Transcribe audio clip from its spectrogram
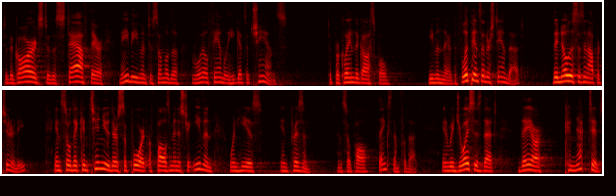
to the guards, to the staff there, maybe even to some of the royal family. He gets a chance to proclaim the gospel even there. The Philippians understand that. They know this is an opportunity, and so they continue their support of Paul's ministry even when he is in prison. And so Paul thanks them for that and rejoices that they are connected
